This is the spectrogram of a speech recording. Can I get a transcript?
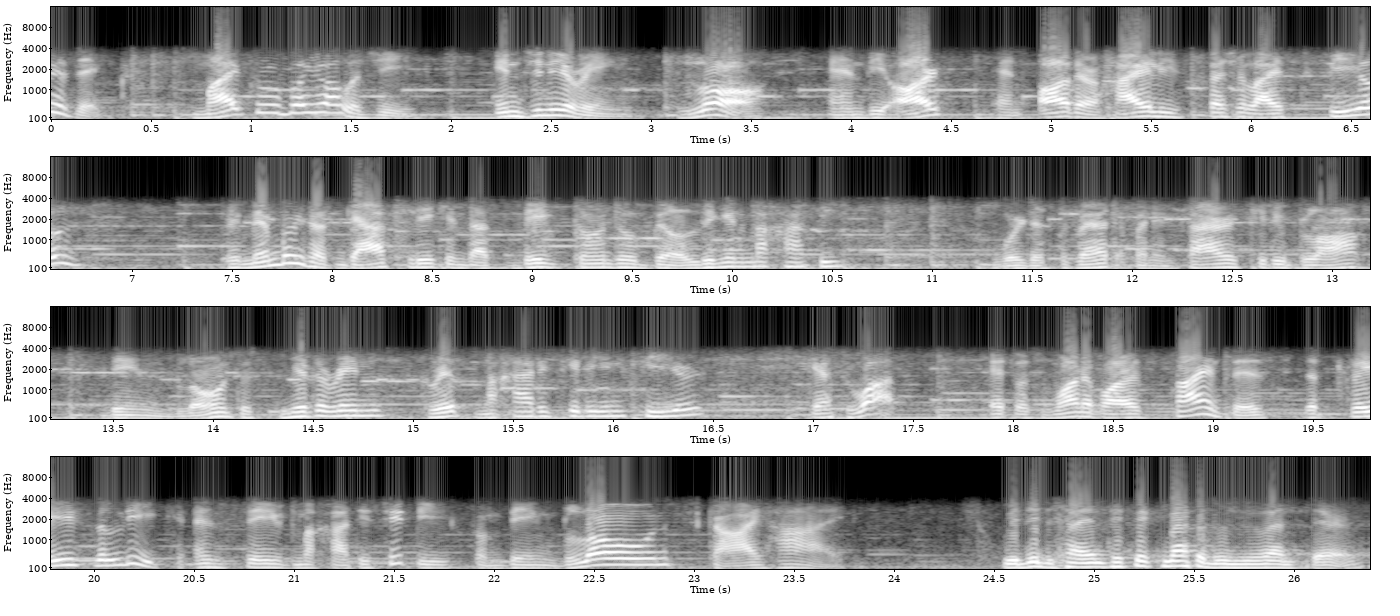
physics, microbiology, engineering, law, and the arts and other highly specialized fields? Remember that gas leak in that big condo building in Makati? Where the threat of an entire city block being blown to smithereens gripped Makati City in fear? Guess what? It was one of our scientists that traced the leak and saved Makati City from being blown sky high. We did scientific method when we went there.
